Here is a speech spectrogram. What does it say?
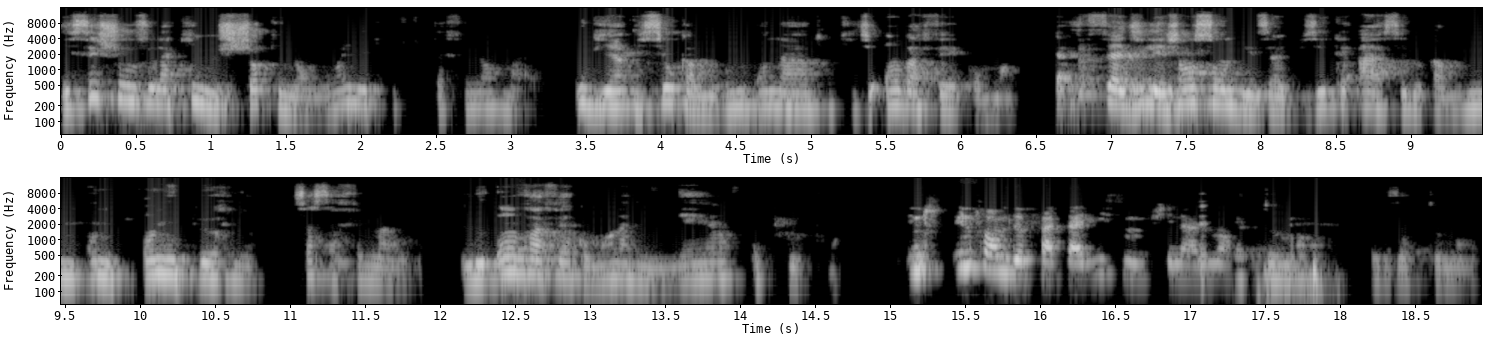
Et ces choses-là qui me choquent énormément, ils les trouvent tout à fait normales. Ou bien ici au Cameroun, on a un truc qui dit on va faire comment? C'est-à-dire les gens sont désabusés que ah c'est le Cameroun, on n'y peut rien. Ça, ça fait mal. Le on va faire comment la m'énerve au plus point. Une, une forme de fatalisme finalement. Exactement, exactement.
